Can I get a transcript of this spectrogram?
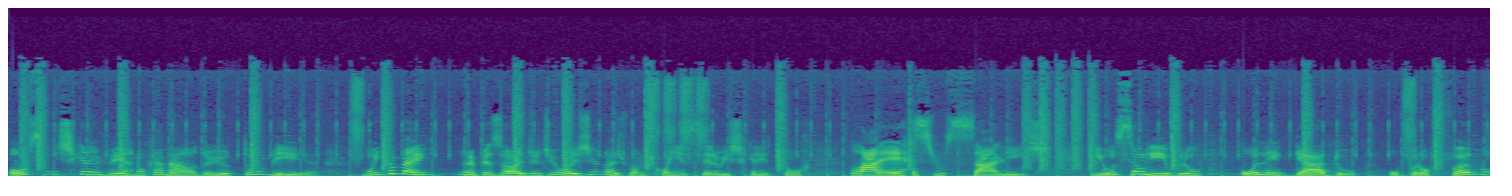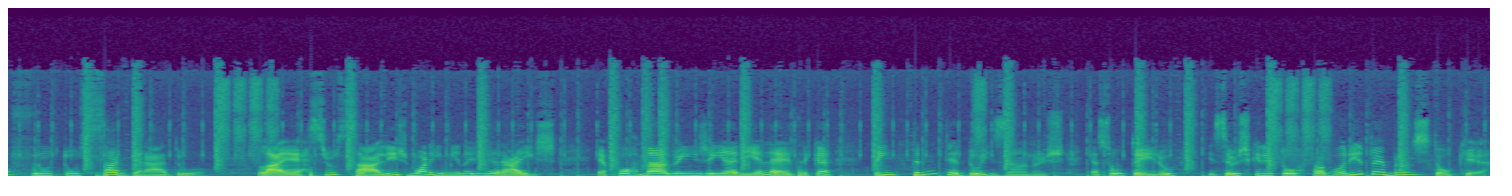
ou se inscrever no canal do YouTube. Muito bem, no episódio de hoje nós vamos conhecer o escritor Laércio Salles e o seu livro O Legado, o profano fruto sagrado. Laércio Salles mora em Minas Gerais, é formado em engenharia elétrica, tem 32 anos, é solteiro e seu escritor favorito é Bram Stoker.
